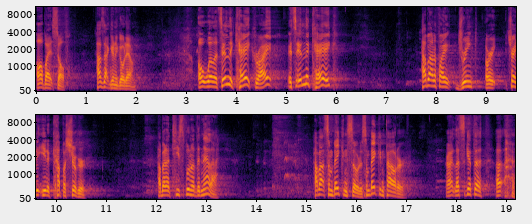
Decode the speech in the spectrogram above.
all by itself, how's that going to go down? Oh, well, it's in the cake, right? It's in the cake. How about if I drink or try to eat a cup of sugar? How about a teaspoon of vanilla? How about some baking soda, some baking powder? Right? Let's get the, uh,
